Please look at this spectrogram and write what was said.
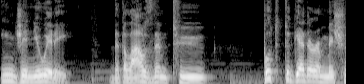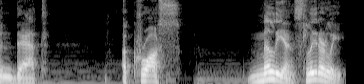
ingenuity that allows them to put together a mission that across millions, literally,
